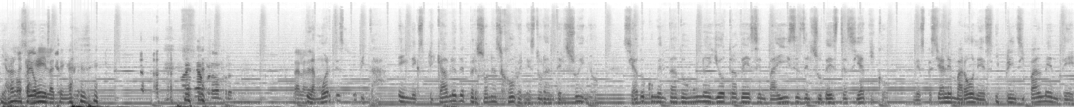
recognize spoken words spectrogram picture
Y ahora No le soy cagué y la chingada. perdón, perdón. Dale, La muerte súbita e inexplicable de personas jóvenes durante el sueño se ha documentado una y otra vez en países del sudeste asiático, en especial en varones y principalmente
